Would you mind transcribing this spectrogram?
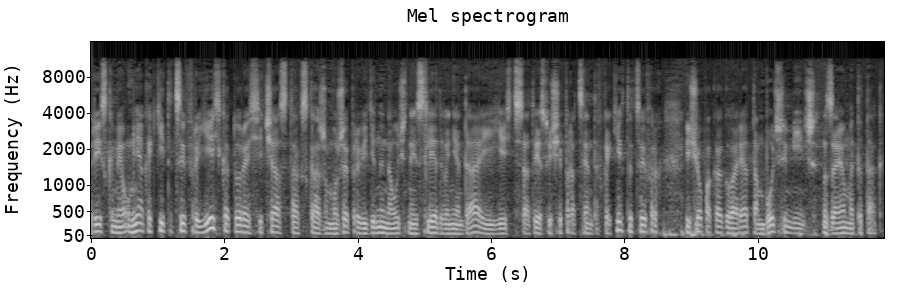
рисками... У меня какие-то цифры есть, которые сейчас, так скажем, уже проведены научные исследования, да, и есть соответствующие проценты в каких-то цифрах. Еще пока говорят там больше-меньше, назовем это так.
